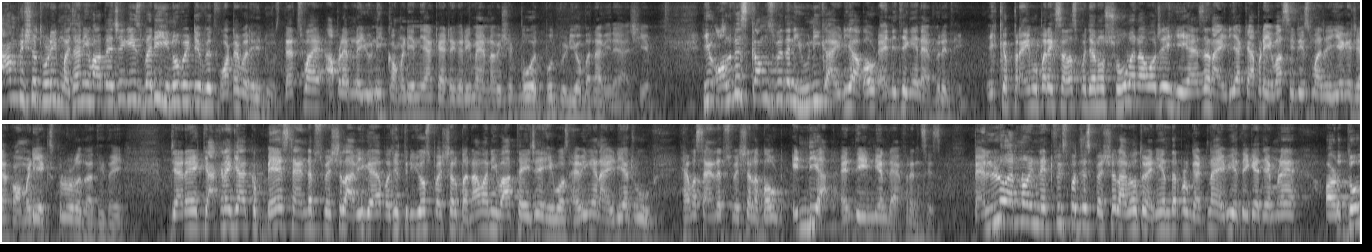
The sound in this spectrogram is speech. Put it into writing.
કામ વિશે થોડીક મજાની વાત છે કે is very innovative with whatever he does that's why આપણે એમને યુનિક કોમેડિયનની આ કેટેગરીમાં એમના વિશે બહુ અદ્ભુત વીડિયો બનાવી રહ્યા છીએ. He always comes with an unique idea about anything and everything એક પ્રાઇમ ઉપર એક સરસ મજાનો શો બનાવો છે. હી હેઝ એન આઈડિયા કે આપણે એવા સિટીઝમાં જઈએ કે જ્યાં કોમેડી એક્સપ્લોર નથી થઈ. જ્યારે ક્યાંક ને ક્યાંક બે સ્ટેન્ડઅપ સ્પેશિયલ આવી ગયા, પછી ત્રીજો સ્પેશિયલ બનાવવાની વાત થઈ છે. He was having an idea to have a standup special about India and the Indian references પહેલો એમનો નેટફ્લિક્સ પર જે સ્પેશિયલ આવ્યો હતો, એની અંદર પણ ઘટના એવી હતી કે જેમણે અડધો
